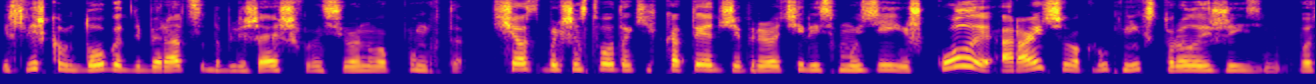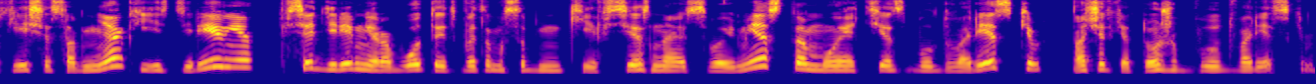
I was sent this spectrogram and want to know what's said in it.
и слишком долго добираться до ближайшего населенного пункта. Сейчас большинство таких коттеджей превратились в музеи и школы, а раньше вокруг них строилась жизнь. Вот есть особняк, есть деревня, вся деревня работает в этом особняке, все знают свое место, мой отец был дворецким, значит, я тоже буду дворецким.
